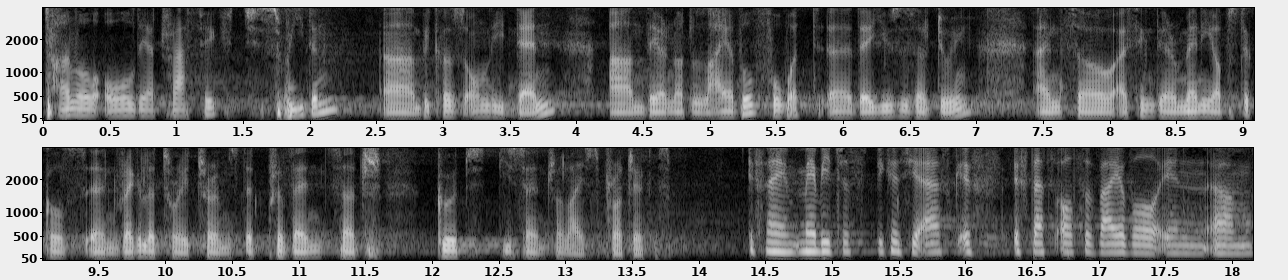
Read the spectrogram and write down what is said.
tunnel all their traffic to Sweden. Uh, because only then um, they are not liable for what uh, their users are doing. And so I think there are many obstacles and regulatory terms that prevent such good decentralized projects. If I maybe just because you ask if, if that's also viable in um,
